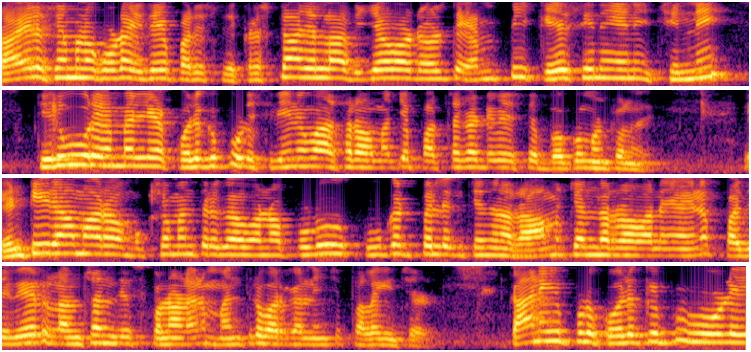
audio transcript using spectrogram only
రాయలసీమలో కూడా ఇదే పరిస్థితి. కృష్ణా జిల్లా విజయవాడ వెళ్తే ఎంపీ కేసినేని చిన్ని తిరువూరు ఎమ్మెల్యే కొలిగిపూడి శ్రీనివాసరావు మధ్య పచ్చగడ్డి వేస్తే బొగ్గుమంటున్నది. ఎన్టీ రామారావు ముఖ్యమంత్రిగా ఉన్నప్పుడు కూకట్పల్లికి చెందిన రామచంద్రరావు అనే ఆయన పదివేలు లంచం తీసుకున్నాడని మంత్రివర్గం నుంచి తొలగించాడు. కానీ ఇప్పుడు కొలికిపూడి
